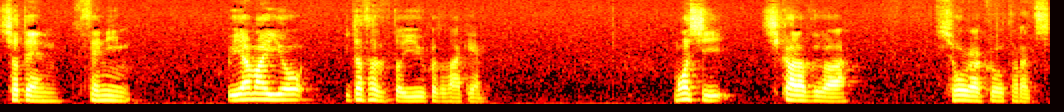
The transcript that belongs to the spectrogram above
書店世人敬いをいたさずということなけん。もししからずは小学を取らじ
